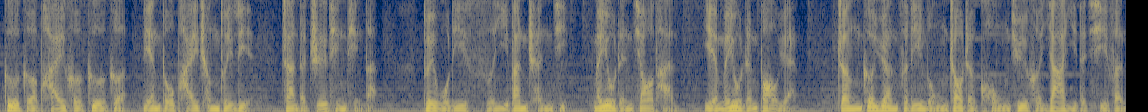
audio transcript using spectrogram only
各个排和各个连都排成队列，站得直挺挺的。队伍里死一般沉寂，没有人交谈，也没有人抱怨。整个院子里笼罩着恐惧和压抑的气氛。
